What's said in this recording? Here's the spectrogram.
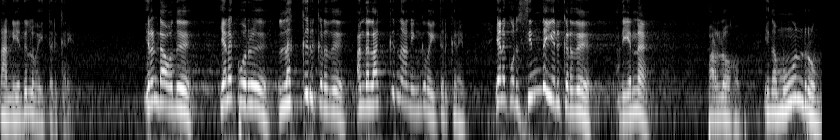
நான் எதில் வைத்திருக்கிறேன்? இரண்டாவது எனக்கு ஒரு லக்கு இருக்கிறது. அந்த லக்கு நான் எங்கு வைத்திருக்கிறேன்? எனக்கு ஒரு சிந்தை இருக்கிறது. அது என்ன? பரலோகம். இந்த மூன்றும்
